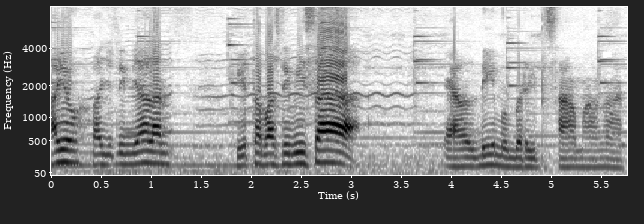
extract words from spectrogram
Ayo lanjutin jalan. Kita pasti bisa. LD memberi semangat.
